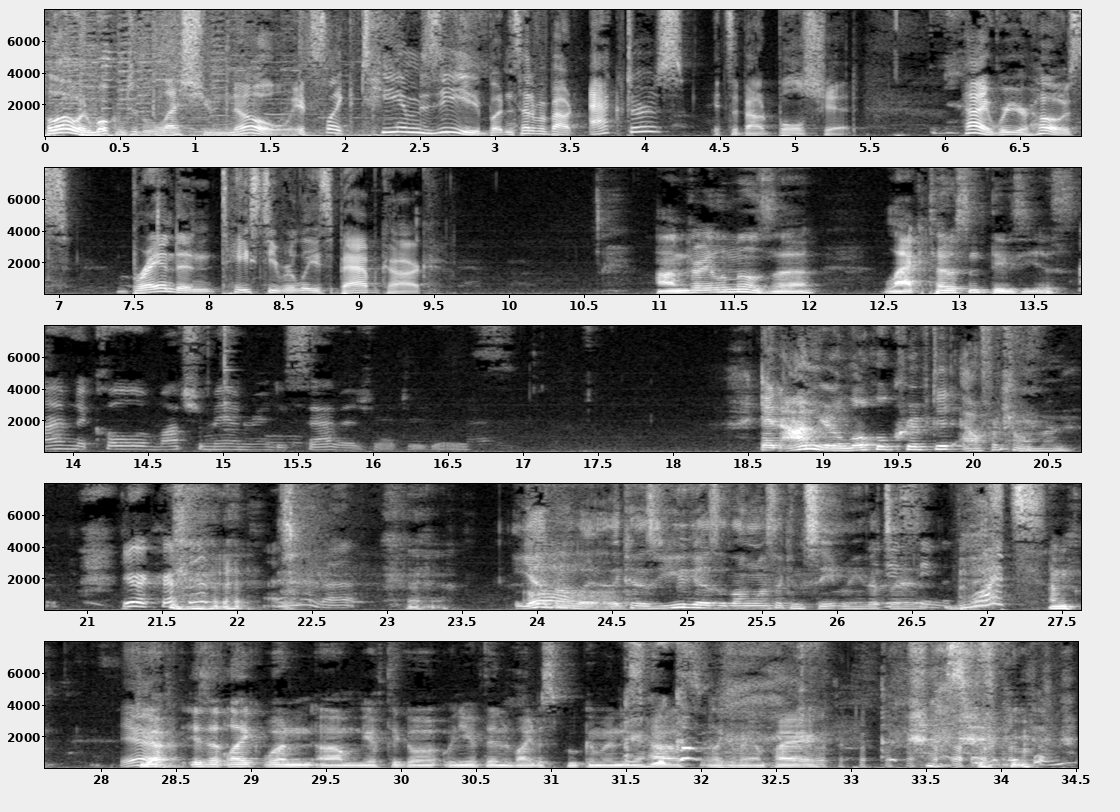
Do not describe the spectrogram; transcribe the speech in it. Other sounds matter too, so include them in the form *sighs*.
Hello and welcome to The Less You Know. It's like TMZ, but instead of about actors, it's about bullshit. Hi, we're your hosts, Brandon Tasty Release Babcock. André LaMilza, lactose enthusiast. I'm Nicole Macho Man Randy Savage Rodriguez. And I'm your local cryptid, Alfred Coleman. *laughs* You're a cryptid? *laughs* I didn't know that. Yeah, no, because you guys are the only ones that can see me. That's do it. seem to What? Um, Yeah. do you have, is it like when um you have to go when you have to invite a spookum into your house like a vampire? *laughs*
